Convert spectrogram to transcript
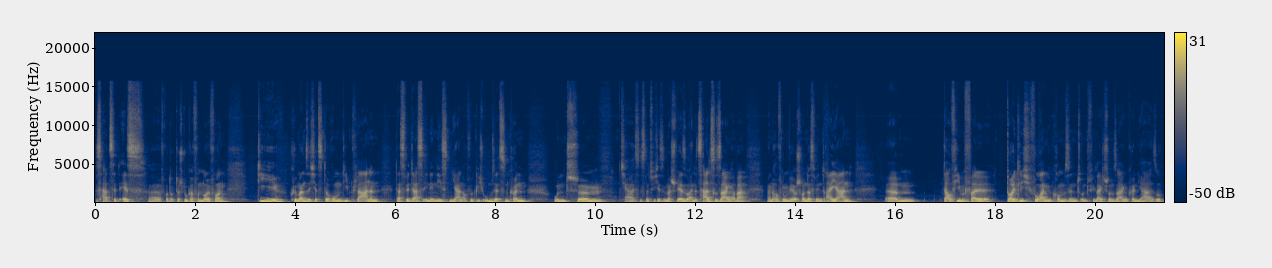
des HZS, äh, Frau Dr. Stucker von Neuvorn, die kümmern sich jetzt darum, die planen, dass wir das in den nächsten Jahren auch wirklich umsetzen können. Und ähm, tja, es ist natürlich jetzt immer schwer, so eine Zahl zu sagen, aber meine Hoffnung wäre schon, dass wir in drei Jahren ähm, da auf jeden Fall deutlich vorangekommen sind und vielleicht schon sagen können, ja, also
